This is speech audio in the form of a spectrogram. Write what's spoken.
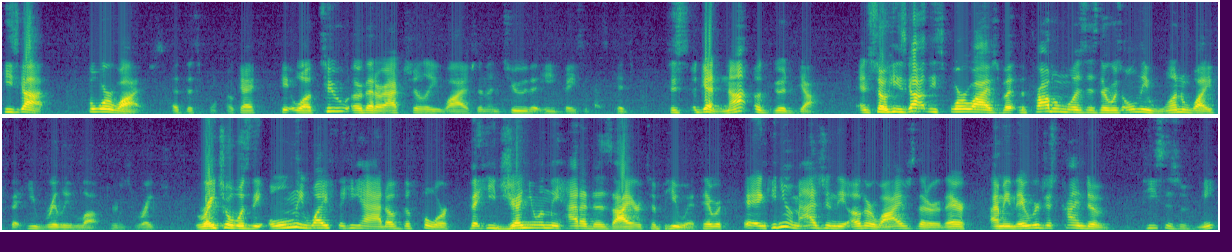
he's got four wives at this point, okay? He, well, two that are actually wives, and then two that he basically has kids with. He's, again, not a good guy. And so he's got these four wives, but the problem was is there was only one wife that he really loved. Was Rachel. Rachel was the only wife that he had of the four that he genuinely had a desire to be with. They were, and can you imagine the other wives that are there? I mean, they were just kind of pieces of meat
